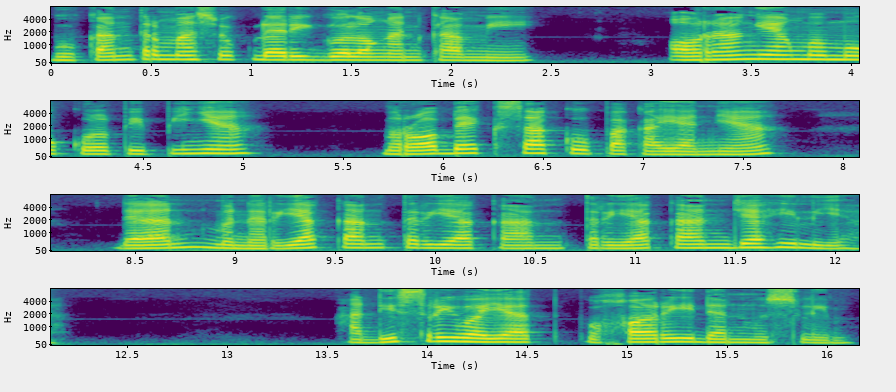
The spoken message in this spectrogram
"Bukan termasuk dari golongan kami orang yang memukul pipinya, merobek saku pakaiannya, dan meneriakan teriakan-teriakan jahiliyah." Hadis riwayat Bukhari dan Muslim.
